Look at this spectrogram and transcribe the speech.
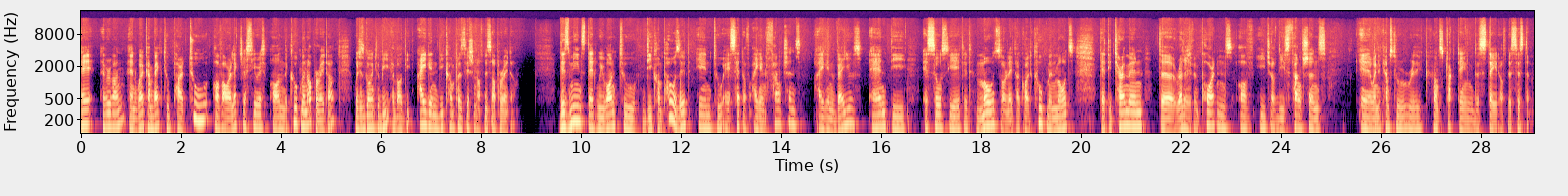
Hey everyone and welcome back to part 2 of our lecture series on the Koopman operator, which is going to be about the eigen decomposition of this operator. This means that we want to decompose it into a set of eigenfunctions, eigenvalues and the associated modes, or later called Koopman modes, that determine the relative importance of each of these functions uh, when it comes to reconstructing the state of the system.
